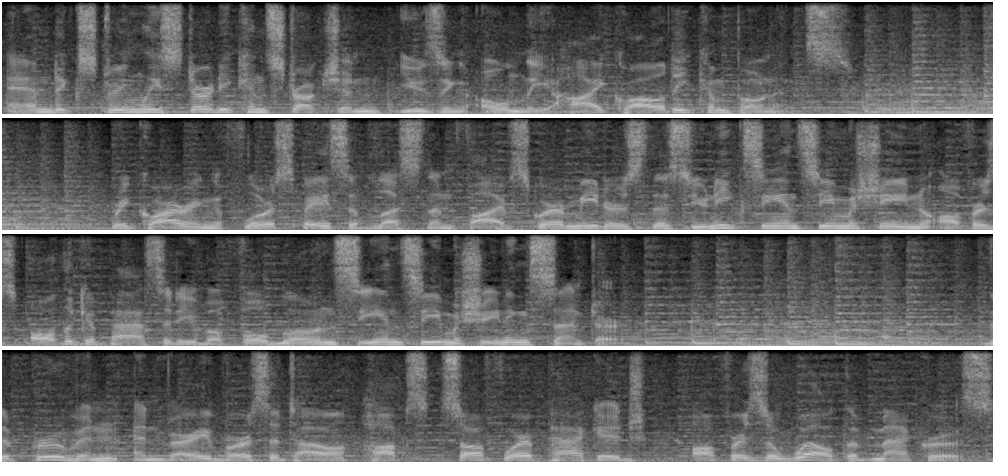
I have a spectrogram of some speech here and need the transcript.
and extremely sturdy construction using only high-quality components. Requiring a floor space of less than 5 square meters, this unique CNC machine offers all the capacity of a full-blown CNC machining center. The proven and very versatile HOPS software package offers a wealth of macros,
